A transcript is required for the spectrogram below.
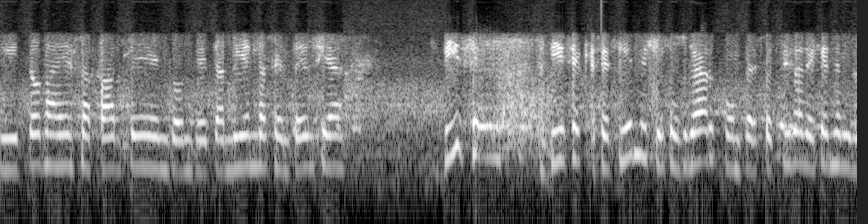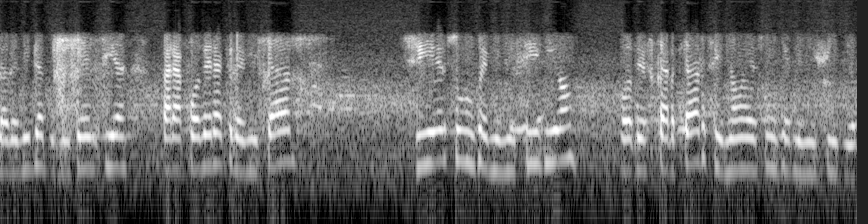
y toda esa parte en donde también la sentencia dice dice que se tiene que juzgar con perspectiva de género y la debida diligencia para poder acreditar si es un feminicidio o descartar si no es un feminicidio.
